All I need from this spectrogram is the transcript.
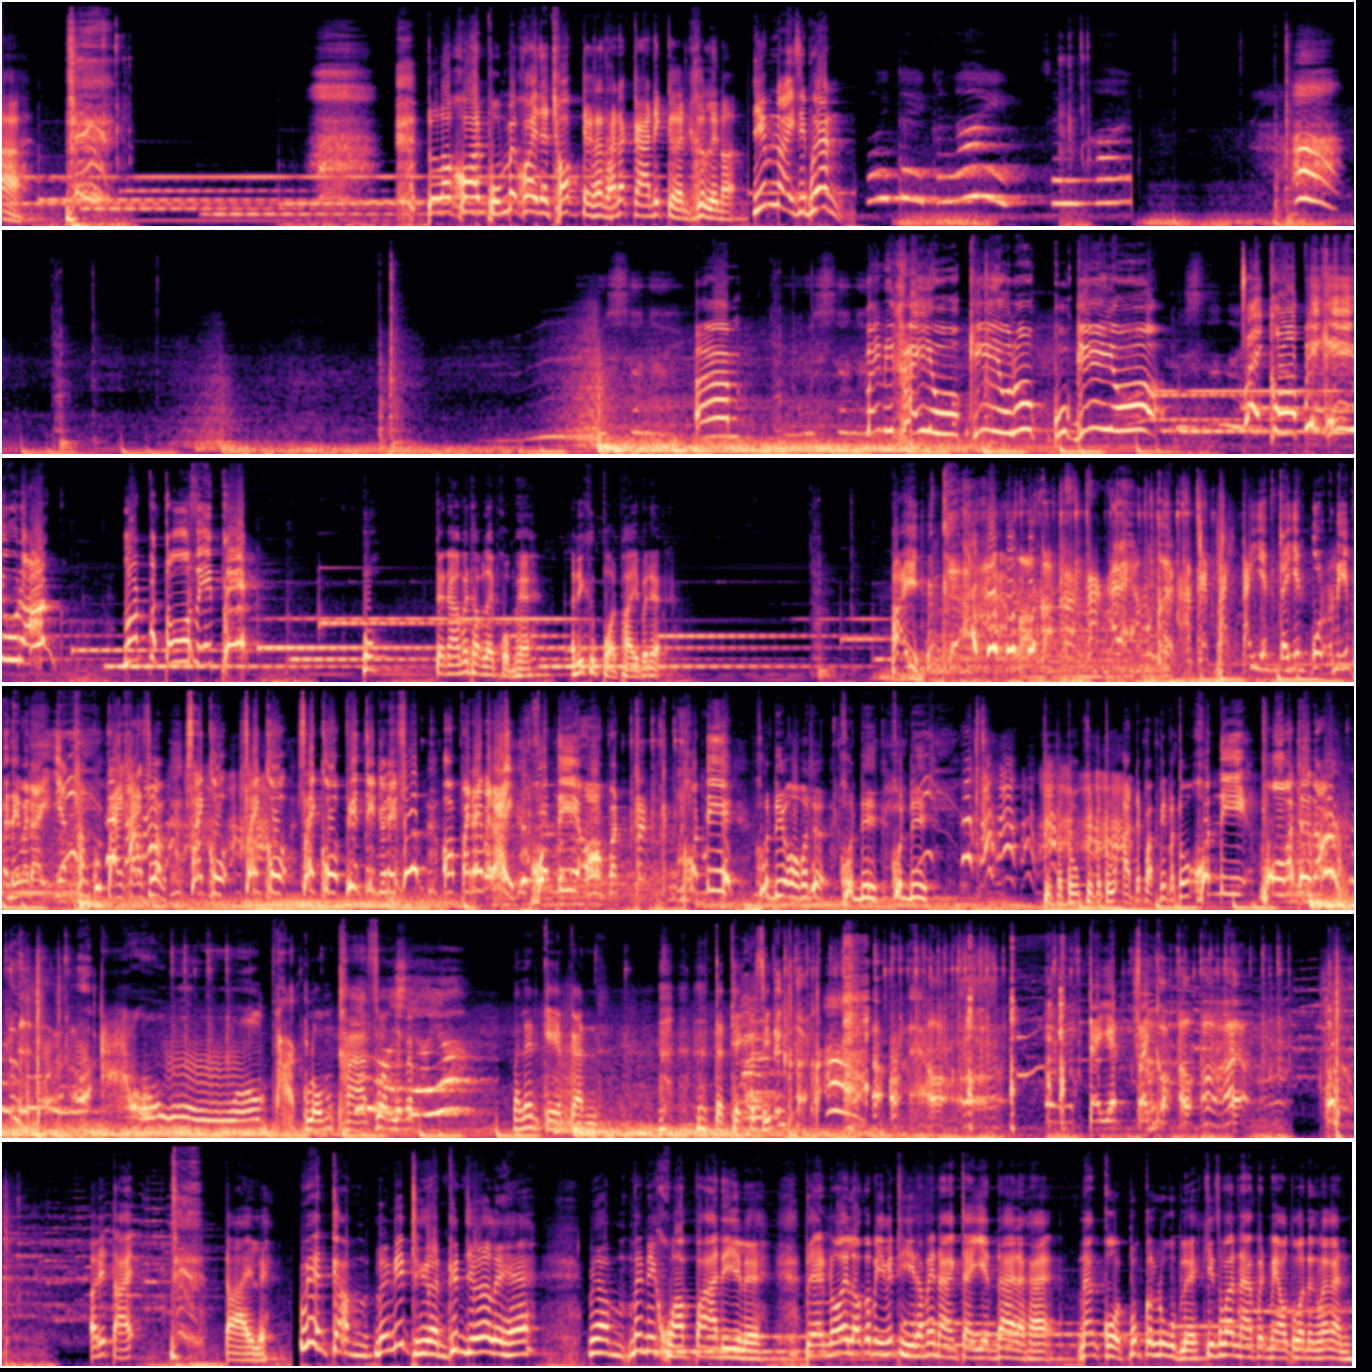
ตัวละครผมไม่ค่อยจะช็อกจากสถานการณ์ที่เกิดขึ้นเลยเนาะยิ้มหน่อยสิเพื่อน 置いていかない先輩はあ許さない เอ่ม 許さない ไม่มีใครอยู่ ขี้อยู่ลูก กูขี้อยู่ใส่กรอบพี่ขี้อยู่น้องล็อกประตูสิไอ้เป็ดโอ้แต่นางไม่ทำอะไรผมแฮะ อันนี้คือปลอดภัยปะเนี่ย ไอ้ใจเย็นใจเย็นกูหนีไปไหนไม่ได้อย่าทำกูตายคาส้วมไซโกไซโกไซโกพี่ติดอยู่ในซ่วมออกไปไหนไม่ได้ คนดีออกมาคนดี คนดีออกมาเถอะ คนดีคนดีปิดประตูปิดประตูอัดได้ปะปิดประตูคนดีโผล่มาเถอะเนาะผักล้มคาส้วมเลยแบบมาเล่นเกมกัน แต่เทคกป็นสีนึง เย็นใส่ก็อันนี้ตาย ตายเลย เวรกรรมนางนี่เถื่อนขึ้นเยอะเลยแฮะแบบไม่มีความปาดีเลย แต่อย่างน้อยเราก็มีวิธีทำให้นางใจเย็นได้แล้วครับนางโกรธปุ๊บก็รูปเลย คิดซะว่านางเป็นแมวตัวหนึ่งแล้วกัน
